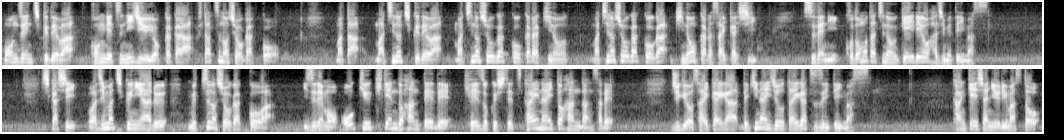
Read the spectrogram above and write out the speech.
門前地区では今月24日から2つの小学校、また町野地区では町の小学校から昨日、町の小学校が昨日から再開し、すでに子供たちの受け入れを始めています。しかし、輪島地区にある6つの小学校はいずれも応急危険度判定で継続して使えないと判断され、授業再開ができない状態が続いています。関係者によりますと、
